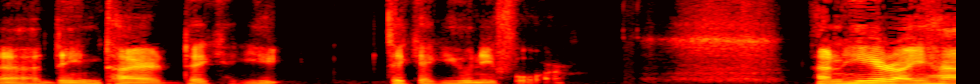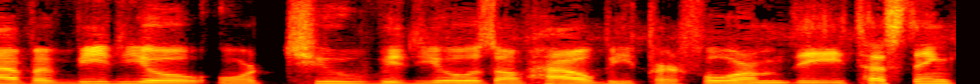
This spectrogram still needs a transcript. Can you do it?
uh, the entire deck, deck uniform. And here I have a video or two videos of how we perform the testing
